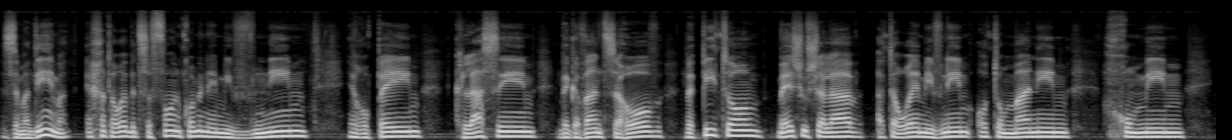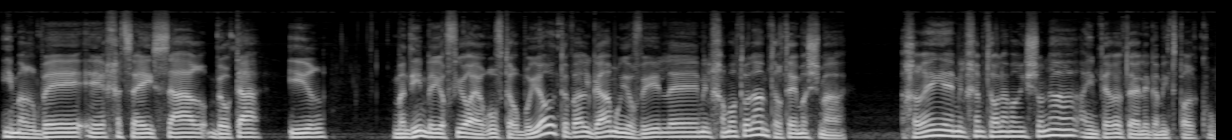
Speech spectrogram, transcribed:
זה מדהים איך אתה רואה בצפון כל מיני מבנים אירופאים קלאסיים בגוון צהוב, ופתאום באיזשהו שלב אתה רואה מבנים עות'מאנים חומים עם הרבה אה, חצאי שר באותה עיר. מדהים ביופיו העירוב תרבויות, אבל גם הוא יוביל למלחמות עולם, תרתי משמע. אחרי מלחמת העולם הראשונה, האימפריות האלה גם התפרקו.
